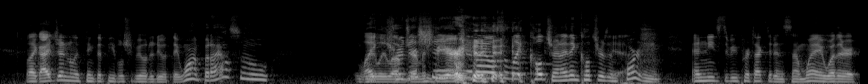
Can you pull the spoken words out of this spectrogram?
like I generally think that people should be able to do what they want. But I also like Really love German beer. and I also like culture, and I think culture is Yeah. important and needs to be protected in some way. Whether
